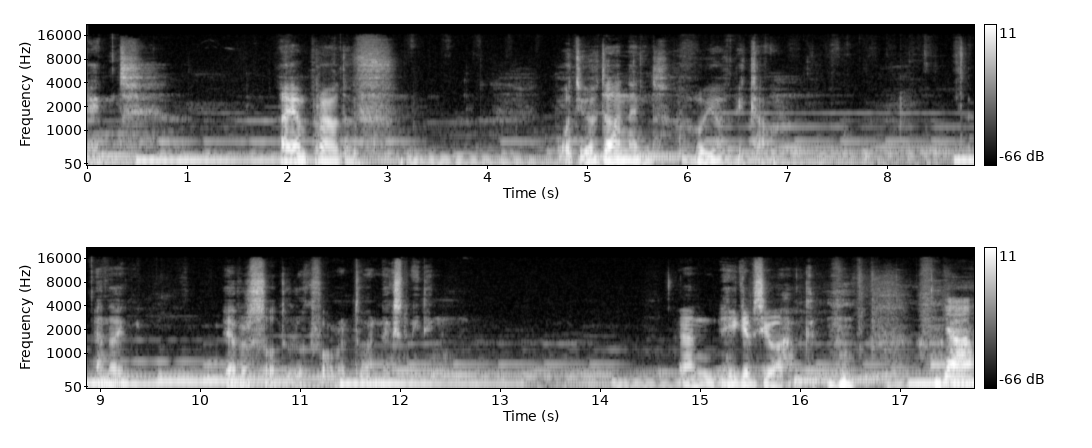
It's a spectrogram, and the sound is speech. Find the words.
and I am proud of what you have done and who you have become. And I ever so do look forward to our next meeting. And he gives you a hug. Yeah.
